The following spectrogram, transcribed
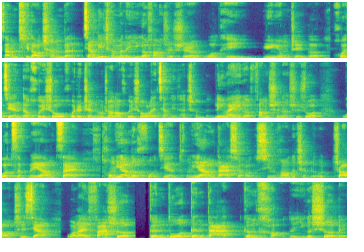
咱们提到成本，降低成本的一个方式是我可以运用这个火箭的回收或者整流罩的回收来降低它成本。另外一个方式呢是说我怎么样在同样的火箭、同样大小型号的整流罩之下，我来发射更多、更大、更好的一个设备。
